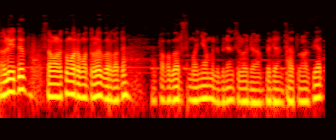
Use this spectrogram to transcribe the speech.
Halo YouTube, Assalamualaikum warahmatullahi wabarakatuh. Apa kabar semuanya, mudah-mudahan selalu dalam keadaan sehat walafiat.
